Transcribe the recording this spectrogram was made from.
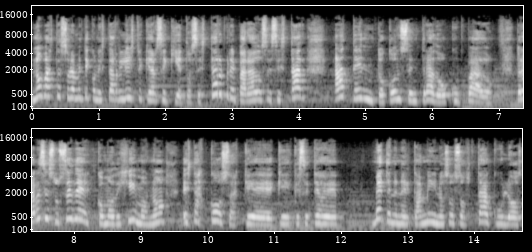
No basta solamente con estar listo y quedarse quietos. Estar preparados es estar atento, concentrado, ocupado. Pero a veces sucede, como dijimos, ¿no? Estas cosas que, que, se te meten en el camino esos obstáculos,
